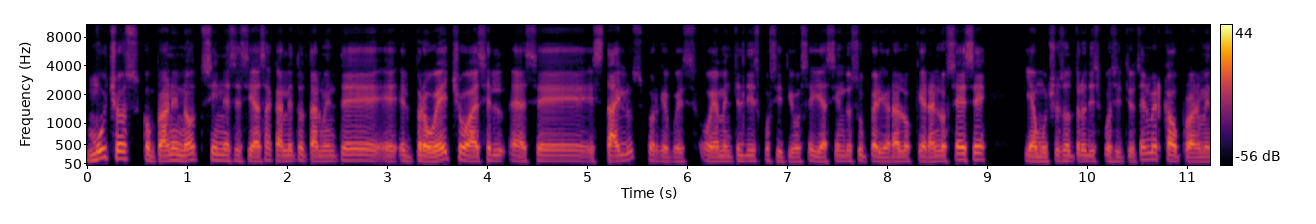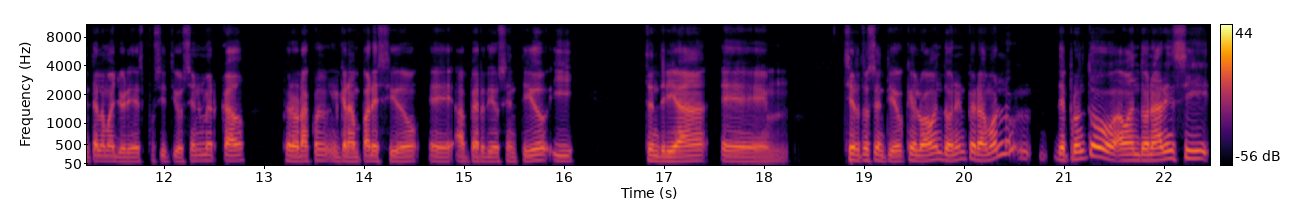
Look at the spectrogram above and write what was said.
muchos compraban el Note sin necesidad de sacarle totalmente eh, el provecho a ese, a ese stylus, porque pues obviamente el dispositivo seguía siendo superior a lo que eran los S y a muchos otros dispositivos del mercado, probablemente a la mayoría de dispositivos en el mercado, pero ahora con el gran parecido eh, ha perdido sentido y tendría eh, cierto sentido que lo abandonen, pero vamos, de pronto abandonar en sí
